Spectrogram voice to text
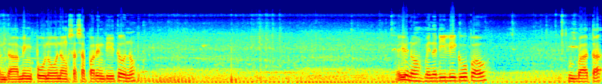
Ang daming puno ng sasapa rin dito, no? Ayun oh, may naliligo pa oh. Bata.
